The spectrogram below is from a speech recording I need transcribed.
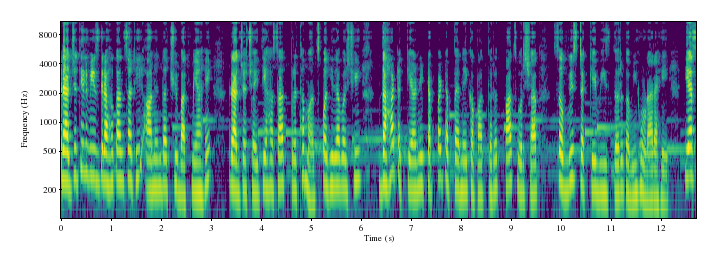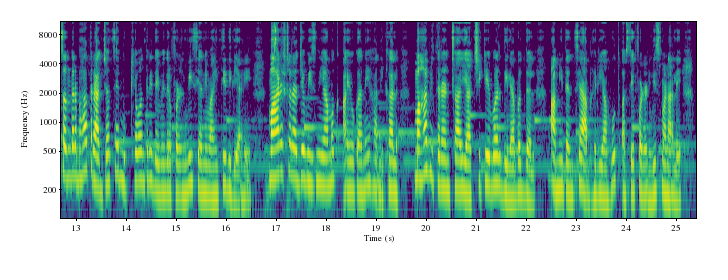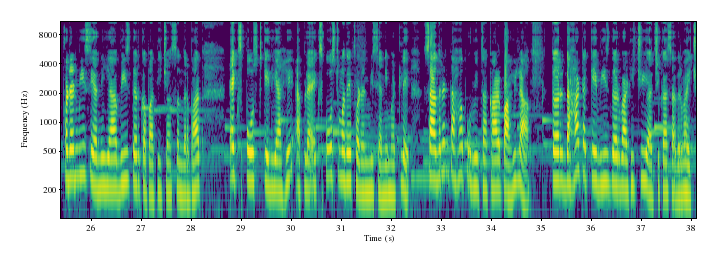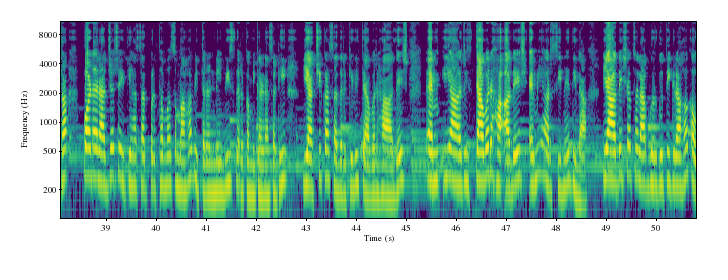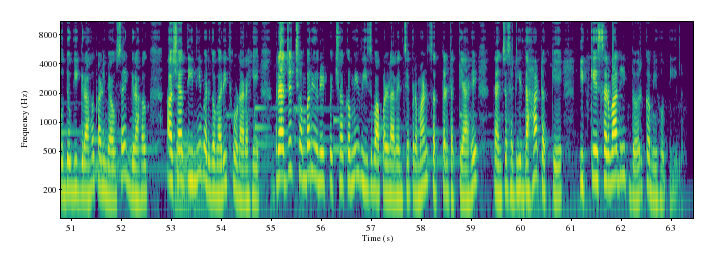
राज्यातील वीज ग्राहकांसाठी आनंदाची बातमी आहे. राज्याच्या इतिहासात प्रथमच पहिल्या वर्षी दहा टक्के आणि टप्प्याटप्प्याने कपात करत पाच वर्षात सव्वीस टक्के वीज दर कमी होणार आहे. या संदर्भात राज्याचे मुख्यमंत्री देवेंद्र फडणवीस यांनी माहिती दिली आहे. महाराष्ट्र राज्य वीज नियामक आयोगाने हा निकाल महावितरणच्या याचिकेवर दिल्याबद्दल आम्ही त्यांचे आभारी आहोत असे फडणवीस म्हणाले. फडणवीस यांनी या वीज दर कपातीच्या संदर्भात एक्स पोस्ट केली आहे. आपल्या एक्स पोस्टमध्ये फडणवीस यांनी म्हटले साधारणतः पूर्वीचा काळ पाहिला तर दहा टक्के वीज दरवाढीची याचिका सादर व्हायच्या पण राज्याच्या इतिहासात प्रथमच महावितरणने वीज दर कमी करण्यासाठी याचिका सादर केली त्यावर हा आदेश एम ई आर त्यावर हा आदेश एम ई आर सीने दिला. या आदेशाचा लाभ घरगुती ग्राहक औद्योगिक ग्राहक आणि व्यावसायिक ग्राहक अशा तिन्ही वर्गवारीत होणार आहे. राज्यात शंभर युनिटपेक्षा कमी वीज वापरणाऱ्यांचे प्रमाण सत्तर टक्के आहे. त्यांच्यासाठी दहा टक्के इतके सर्वाधिक दर कमी होतील.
